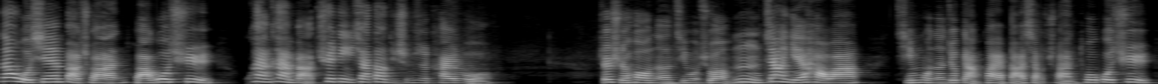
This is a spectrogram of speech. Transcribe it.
那我先把船划过去看看吧，确定一下到底是不是开罗。”这时候呢，吉姆说：“嗯，这样也好啊。”吉姆呢，就赶快把小船拖过去，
